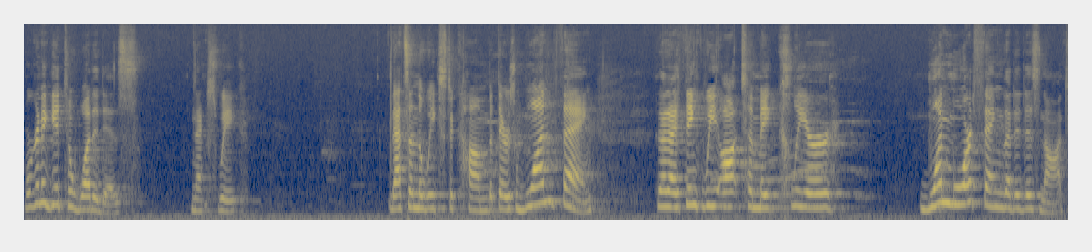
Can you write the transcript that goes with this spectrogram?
We're going to get to what it is next week. That's in the weeks to come. But there's one thing that I think we ought to make clear one more thing that it is not.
